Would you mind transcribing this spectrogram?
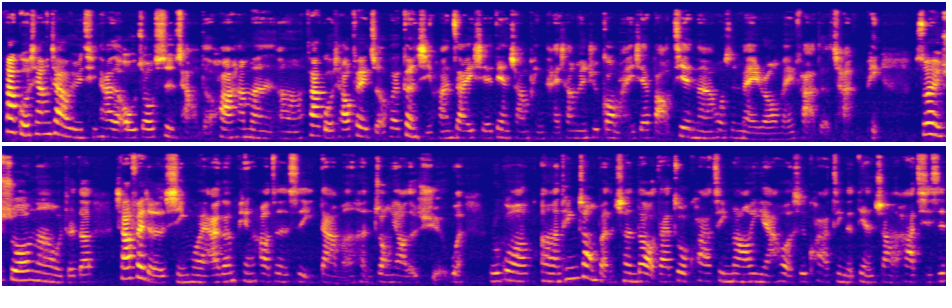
法国相较于其他的欧洲市场的话，他们呃，法国消费者会更喜欢在一些电商平台上面去购买一些保健啊，或是美容美发的产品。所以说呢，我觉得消费者的行为啊跟偏好真的是一大门很重要的学问。如果呃听众本身都有在做跨境贸易啊，或者是跨境的电商的话，其实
